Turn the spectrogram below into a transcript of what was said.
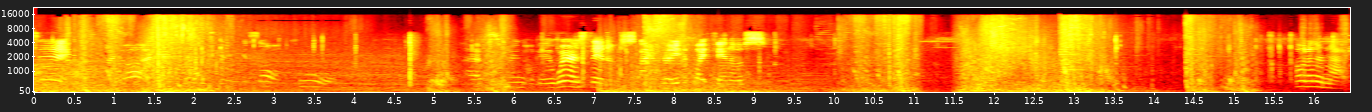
Sick! Oh my god. It's so cool. Okay, where is Thanos? I am ready to fight Thanos. Oh, another map.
